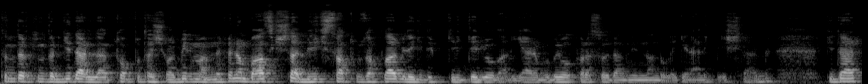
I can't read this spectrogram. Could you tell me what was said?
Tındır tındır giderler toplu taşıma bilmem ne falan. Bazı kişiler 1-2 saat uzaklığa bile gidip gidip geliyorlar. Yani burada yol parası ödendiğinden dolayı genellikle işlerde. Gider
